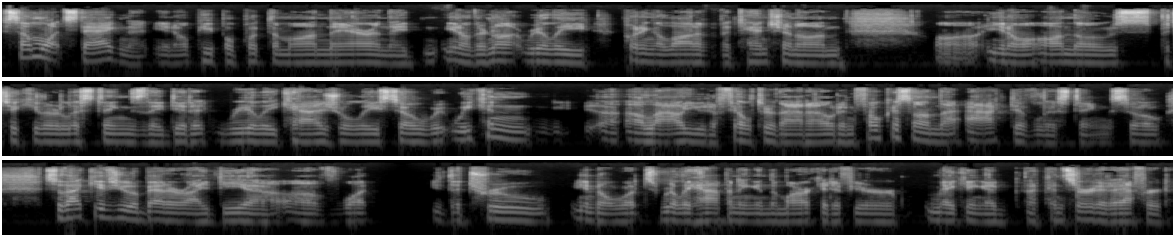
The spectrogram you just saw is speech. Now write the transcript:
somewhat stagnant. You know, people put them on there and they, you know, they're not really putting a lot of attention on, uh, you know, on those particular listings. They did it really casually. So we, we can uh, allow you to filter that out and focus on the active listings. So, so that gives you a better idea of what the true, you know, what's really happening in the market if you're making a, a concerted effort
